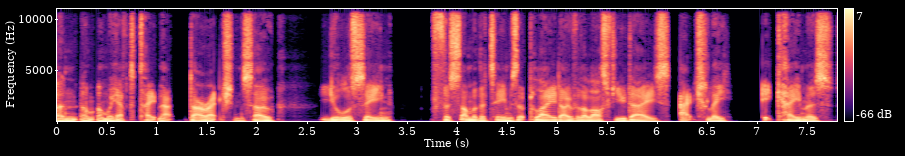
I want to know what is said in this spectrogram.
and, and we have to take that direction. So you'll have seen for some of the teams that played over the last few days, actually it came as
